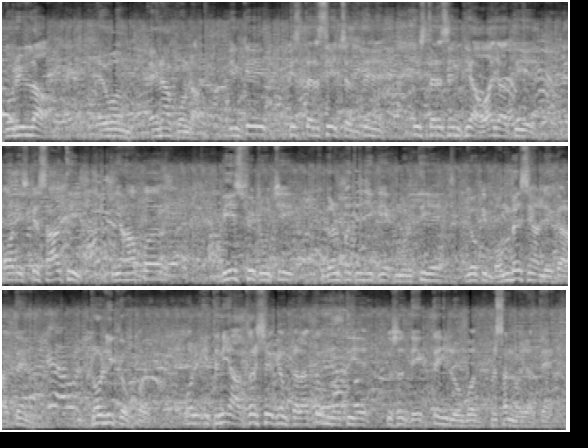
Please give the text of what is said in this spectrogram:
गोरिल्ला एवं एनाकोंडा, इनके किस तरह से चलते हैं, किस तरह से इनकी आवाज़ आती है और इसके साथ ही यहाँ पर 20 फीट ऊँची गणपति जी की एक मूर्ति है जो कि बॉम्बे से यहाँ लेकर आते हैं ट्रॉली के ऊपर। और इतनी आकर्षक एवं कलात्मक मूर्ति है कि उसे देखते ही लोग बहुत प्रसन्न हो जाते हैं।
